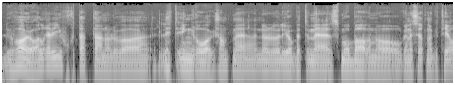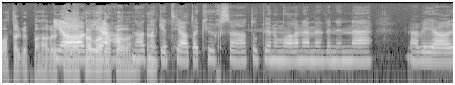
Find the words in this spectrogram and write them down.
du har jo allerede gjort dette når du var litt yngre òg, når du jobbet med små barn og organisert noen teatergrupper her ute. Ja, eller vi var har dere- hatt, hatt Ja. noen teaterkurs jeg har hatt opp gjennom årene med venninner. Der vi har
